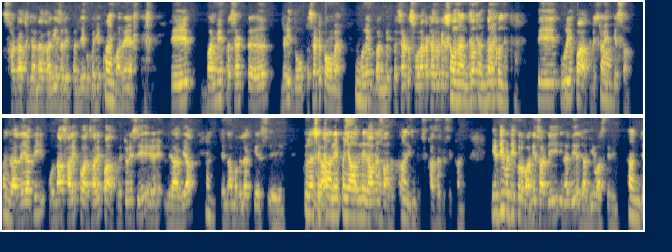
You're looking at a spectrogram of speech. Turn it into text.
ਸਾਡਾ ਖਜ਼ਾਨਾ ਖਾਲੀ ਹੈ ਸਾਡੇ ਪੱਲੇ ਕੋਈ ਨਹੀਂ ਭੁੱਖੇ ਹਾਂਜੀ। ਮਰ ਰਹੇ ਆ। ਤੇ 92% ਜਿਹੜੀ 2% ਕੌਮ ਹੈ ਉਹਨੇ 92% ਸੋਨਾ ਇਕੱਠਾ ਕਰਕੇ ਦਿੱਤਾ, ਸੋਨਾ। ਬਿਲਕੁਲ ਦਿੱਤਾ ਤੇ ਪੂਰੇ ਭਾਰਤ ਵਿੱਚੋਂ। ਇੱਕ ਹਿੱਸਾ। ਗੱਲ ਇਹ ਆ ਵੀ ਉਹਨਾਂ ਸਾਰੇ ਭਾਰਤ ਸਾਰੇ ਭਾਰਤ ਵਿੱਚੋਂ ਨਹੀਂ ਸੀ ਇਹ ਲਿਆ ਗਿਆ। ਜਿੰਨਾ ਮਤਲਬ ਕਿ ਸਿੱਖਾਂ ਨੇ, ਪੰਜਾਬ ਨੇ ਹਾਂਜੀ। ਖਾਸ ਕਰਕੇ ਸਿੱਖਾਂ ਨੇ ਏਡੀ ਵੱਡੀ ਕੁਰਬਾਨੀ ਸਾਡੀ ਇਹਨਾਂ ਦੀ ਆਜ਼ਾਦੀ ਵਾਸਤੇ ਵੀ ਤੇ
